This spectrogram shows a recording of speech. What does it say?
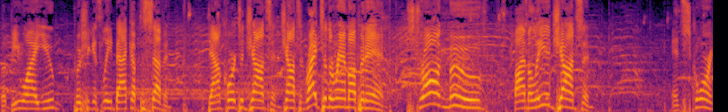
But BYU pushing its lead back up to seven. Down court to Johnson. Johnson right to the rim, up and in. Strong move by Malia Johnson. And scoring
